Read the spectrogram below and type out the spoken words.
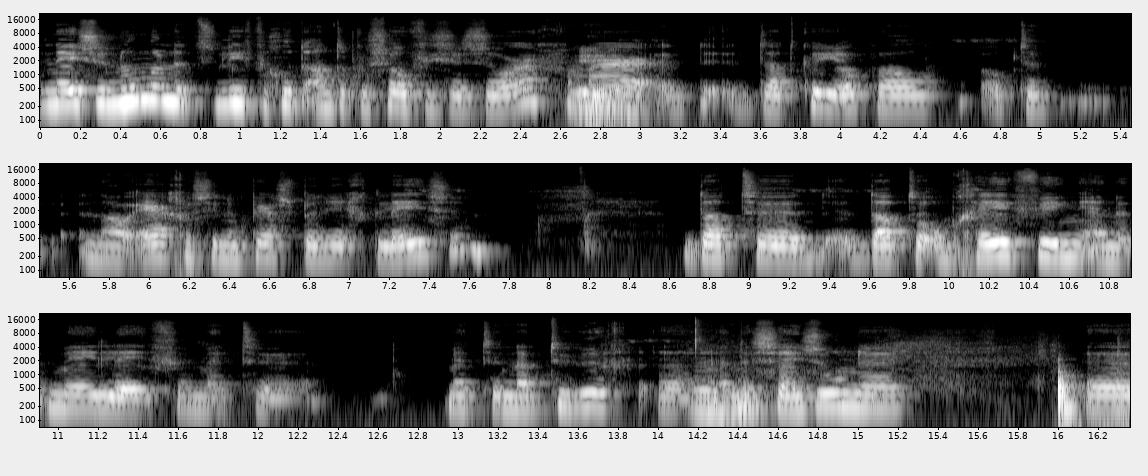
nee, ze noemen het liever goed antroposofische zorg. Maar dat kun je ook wel op de, nou, ergens in een persbericht lezen. Dat, eh, dat de omgeving en het meeleven met, eh, met de natuur eh, en Mhm. de seizoenen. eh,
